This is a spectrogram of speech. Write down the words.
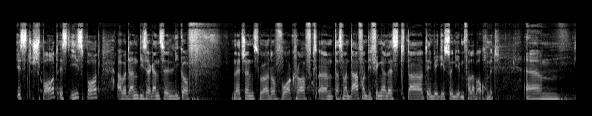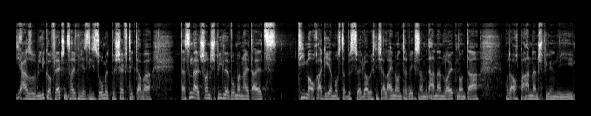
ist Sport, ist E-Sport, aber dann dieser ganze League of Legends, World of Warcraft, ähm, dass man davon die Finger lässt, da den Weg gehst du in jedem Fall aber auch mit. Ähm, ja, also League of Legends habe ich mich jetzt nicht so mit beschäftigt, aber das sind halt schon Spiele, wo man halt als Team auch agieren muss. Da bist du ja, glaube ich, nicht alleine unterwegs, sondern mit anderen Leuten und da oder auch bei anderen Spielen wie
